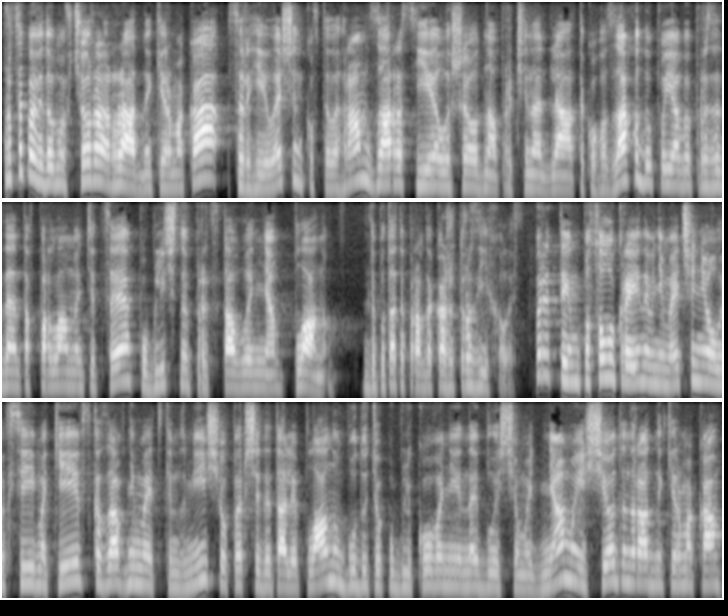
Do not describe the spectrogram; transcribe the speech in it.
Про це повідомив вчора радник Єрмака Сергій Лещенко в Телеграм. Зараз є лише одна причина для такого заходу появи президента в парламенті це публічне представлення плану. Депутати, правда, кажуть, роз'їхались. Перед тим посол України в Німеччині Олексій Макеєв сказав німецьким змі, що перші деталі плану будуть опубліковані найближчими днями. І ще один радник Єрмака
